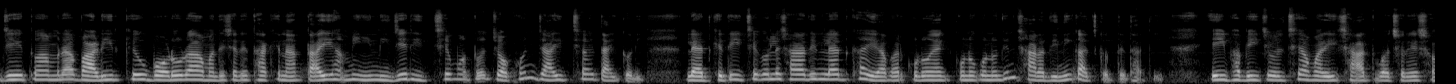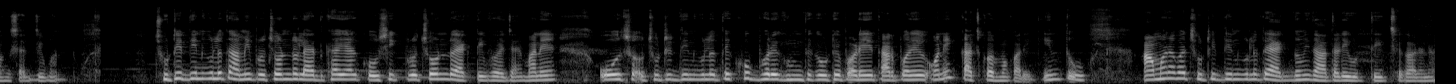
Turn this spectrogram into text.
যেহেতু আমরা বাড়ির কেউ বড়রা আমাদের সাথে থাকে না, তাই আমি নিজের ইচ্ছে মতো যখন যা ইচ্ছে হয় তাই করি। ল্যাদ খেতে ইচ্ছে করলে সারাদিন ল্যাদ খাই, আবার কোনো এক, কোনো কোনো দিন সারাদিনই কাজ করতে থাকি। এইভাবেই চলছে আমার এই সাত বছরের সংসার জীবন। ছুটির দিনগুলোতে আমি প্রচণ্ড ল্যাদ খাই আর কৌশিক প্রচণ্ড অ্যাক্টিভ হয়ে যায়। মানে ও ছুটির দিনগুলোতে খুব ভোরে ঘুম থেকে উঠে পড়ে, তারপরে অনেক কাজকর্ম করে। কিন্তু আমার আবার ছুটির দিনগুলোতে একদমই তাড়াতাড়ি উঠতে ইচ্ছে করে না।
